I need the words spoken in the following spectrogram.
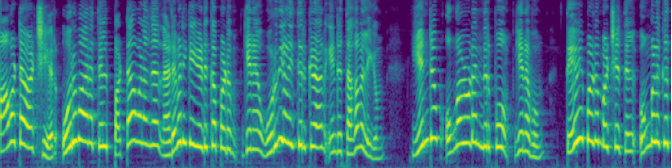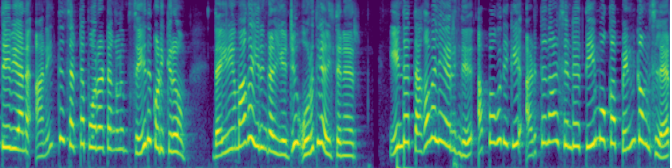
மாவட்ட ஆட்சியர் ஒரு வாரத்தில் பட்டா வழங்க நடவடிக்கை எடுக்கப்படும் என உறுதியளித்திருக்கிறார் என்ற தகவலையும் என்றும் உங்களுடன் நிற்போம் எனவும் தேவைப்படும் பட்சத்தில் உங்களுக்கு தேவையான அனைத்து சட்ட போராட்டங்களும் செய்து கொடுக்கிறோம். தைரியமாக இருங்கள் என்று உறுதியளித்தனர். இந்த தகவலை அறிந்து அப்பகுதிக்கு அடுத்த நாள் சென்ற திமுக பெண் கவுன்சிலர்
